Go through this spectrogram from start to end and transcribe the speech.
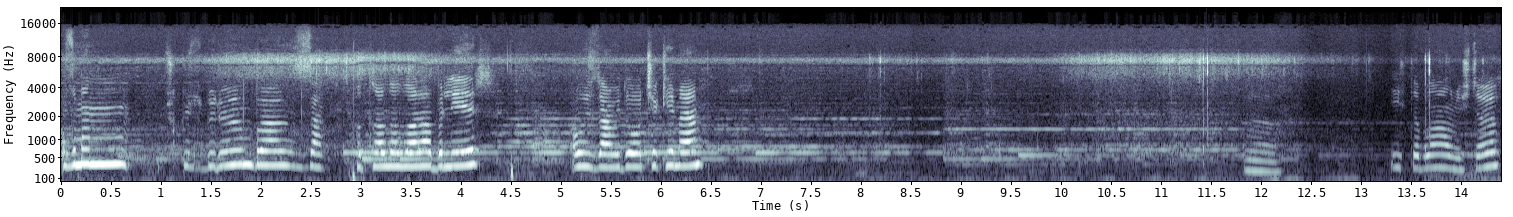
O zaman çok üzgünüm bazen hatalar olabilir. O yüzden video çekemem. Ee, İşte bunu almıştık.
